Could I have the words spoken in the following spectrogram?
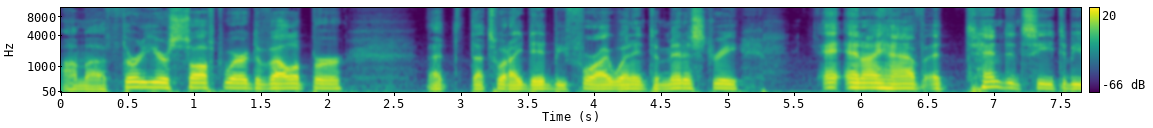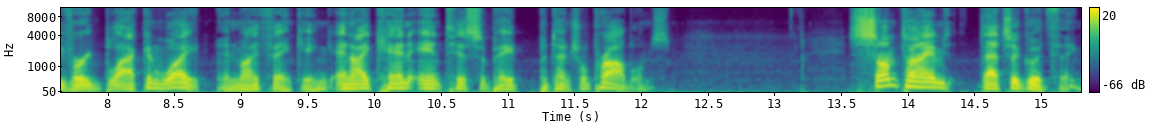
I'm a 30 year software developer. That, that's what I did before I went into ministry. And I have a tendency to be very black and white in my thinking, and I can anticipate potential problems. Sometimes that's a good thing.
